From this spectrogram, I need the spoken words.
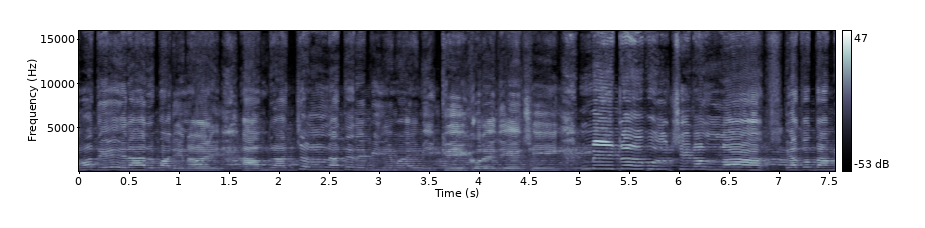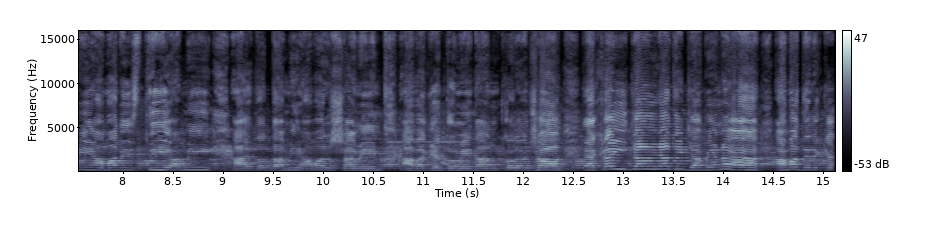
আমাদের আর বাড়ি নয়, আমরা জান্নাতের বিনিময়ে বিক্রি করে দিয়েছি। মেয়েটা বলছেন, আল্লাহ, এত দামি আমার স্ত্রী আমি এত দামি আমার স্বামী, আমাকে তুমি দান করেছ। একাই জান্নাতে যাবে না, আমাদেরকে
